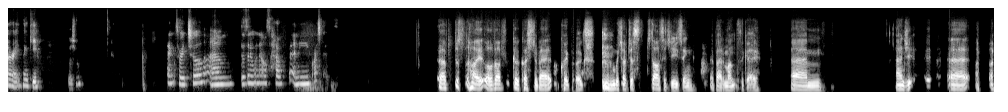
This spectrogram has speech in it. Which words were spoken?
All right, thank you. Pleasure. Thanks, Rachel. Um, does anyone else have any questions? Uh, just hi, Oliver. I've got a question about QuickBooks, which I've just started using. about a month ago. Um, and uh, I, I,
